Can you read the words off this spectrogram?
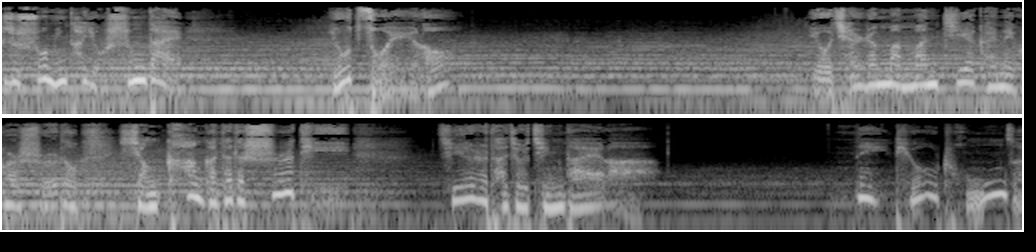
这就说明他有声带，有嘴喽。有钱人慢慢揭开那块石头，想看看他的尸体。接着他就惊呆了，那条虫子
